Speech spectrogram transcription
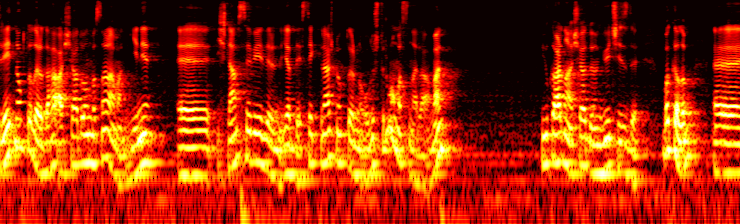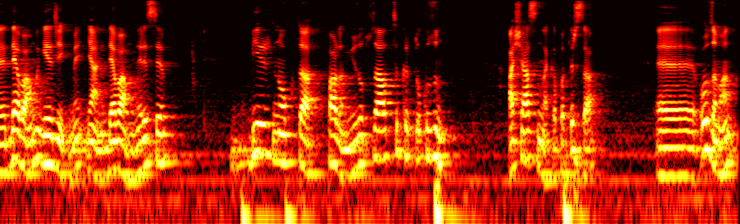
Trade noktaları daha aşağıda olmasına rağmen yeni e, işlem seviyelerini ya destek direnç noktalarını oluşturmamasına rağmen yukarıdan aşağı döngüyü çizdi. Bakalım e, devamı gelecek mi? Yani devamı neresi? 1 nokta pardon 136.49'un aşağısında kapatırsa e, o zaman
